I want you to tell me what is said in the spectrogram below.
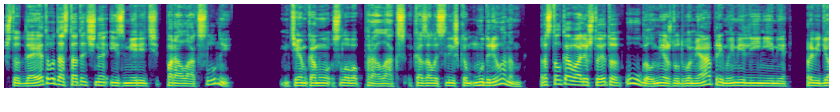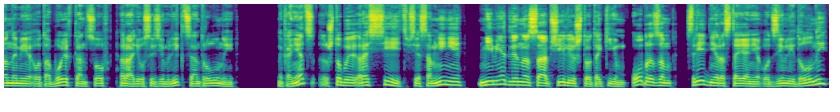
что для этого достаточно измерить параллакс Луны. Тем, кому слово «параллакс» казалось слишком мудреным, растолковали, что это угол между двумя прямыми линиями, проведенными от обоих концов радиуса Земли к центру Луны, Наконец, чтобы рассеять все сомнения, немедленно сообщили, что таким образом среднее расстояние от Земли до Луны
